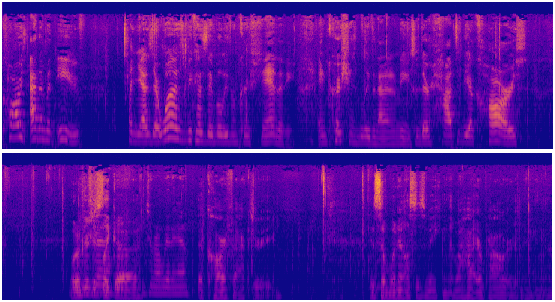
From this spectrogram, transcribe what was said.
cars, Adam and Eve. And yes, there was because they believe in Christianity, and Christians believe in Adam and Eve. So there had to be a cars. What if there's just like a what I'm getting at. a car factory? If someone else is making them, a higher power is making them,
